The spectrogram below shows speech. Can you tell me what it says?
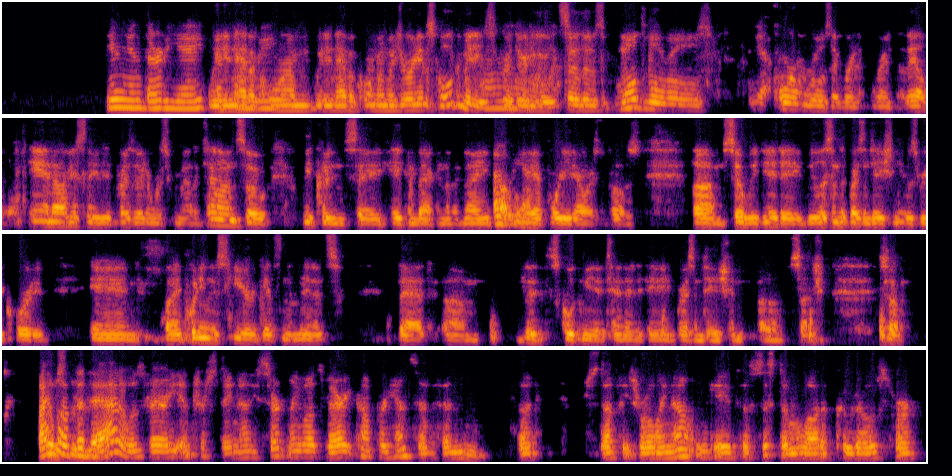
Union thirty-eight. We but didn't have a then we- quorum, we didn't have a quorum majority of the school committees for Oh. thirty-eight. So there was multiple rules. Yeah. Quorum rules that weren't, weren't available. And obviously the president was from out of town, so we couldn't say, hey, come back another night. Oh, We yeah. have forty-eight hours to post. Um, so we did a, we listened to the presentation, it was recorded. And by putting this here, it gets in the minutes that, um, the school committee attended a presentation of such. So, I That was thought the good. data was very interesting and he certainly was very comprehensive in the stuff he's rolling out and gave the system a lot of kudos for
